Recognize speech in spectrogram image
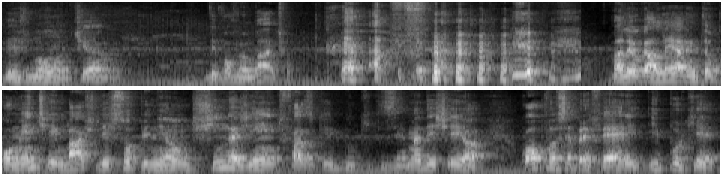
Beijo, Nolan. Te amo. Devolve meu Batman. Valeu, galera. Então comente aí embaixo, deixe sua opinião, xinga a gente, faz o que, o que quiser, mas deixa aí, ó. Qual que você prefere e por quê?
